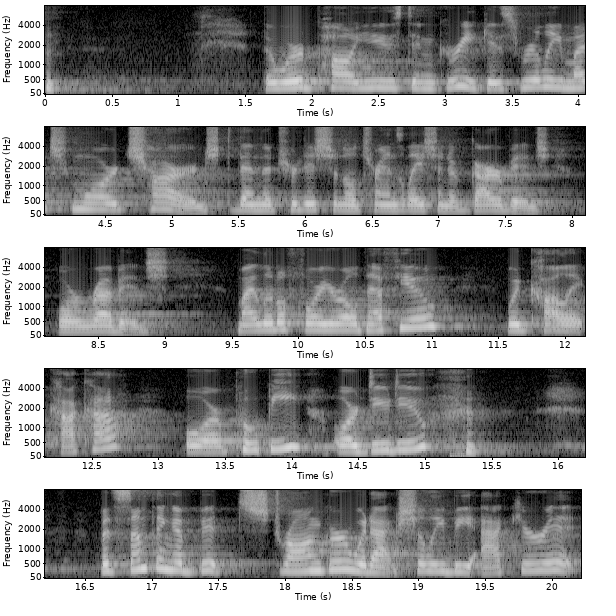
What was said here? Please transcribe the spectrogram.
the word Paul used in Greek is really much more charged than the traditional translation of garbage or rubbish. My little four year old nephew would call it caca or poopy or doo doo. but something a bit stronger would actually be accurate.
